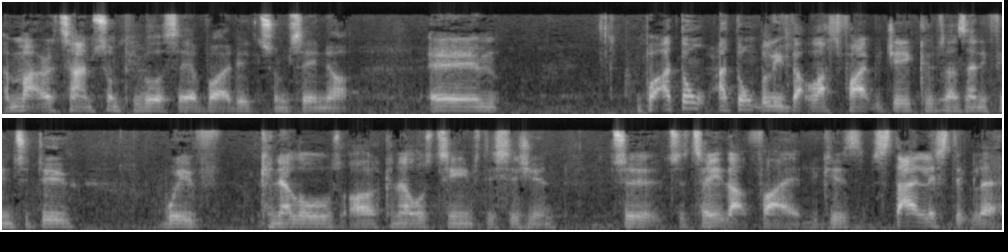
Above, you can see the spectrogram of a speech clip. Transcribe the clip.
a matter of time. Some people say avoided, some say not. Um, but I don't I don't believe that last fight with Jacobs has anything to do with Canelo's or Canelo's team's decision to, to take that fight because stylistically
